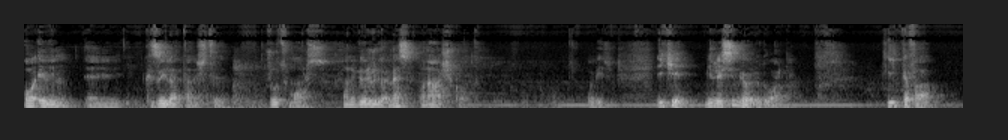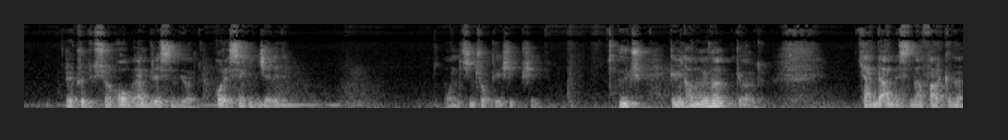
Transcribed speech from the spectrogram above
o evin kızıyla tanıştığı Ruth Morse. Onu görür görmez ona aşık oldu. Bu bir. İki, bir resim gördü duvarda. İlk defa reprodüksiyon olmayan bir resim gördü. O resmi inceledi. Onun için çok değişik bir şey. Üç, evin hanımını gördü. Kendi annesinden farkını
